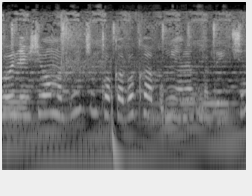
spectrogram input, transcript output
böyle bir şey olmadığı için toka boka bunu yaratmadığı için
